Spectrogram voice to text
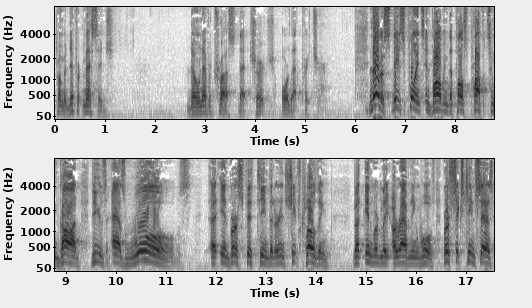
from a different message, don't ever trust that church or that preacher. Notice these points involving the false prophets whom God views as wolves uh, in verse 15 that are in sheep's clothing but inwardly are ravening wolves. Verse 16 says,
